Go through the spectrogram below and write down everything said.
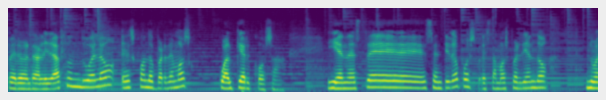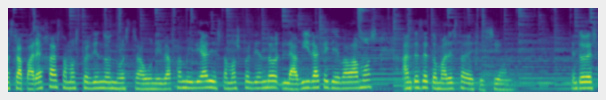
pero en realidad un duelo es cuando perdemos cualquier cosa. Y en este sentido, pues estamos perdiendo nuestra pareja, estamos perdiendo nuestra unidad familiar y estamos perdiendo la vida que llevábamos antes de tomar esta decisión. Entonces,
